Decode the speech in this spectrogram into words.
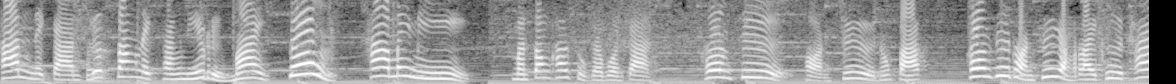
ท่านในการเลือกตั้งในครั้งนี้หรือไม่ ซึ่งถ้าไม่มีมันต้องเข้าสู่กระบวนการเพิ่มชื่อถอนชื่อน้องปั๊กเพิ่มชื่อถอนชื่ออย่างไรคือถ้า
